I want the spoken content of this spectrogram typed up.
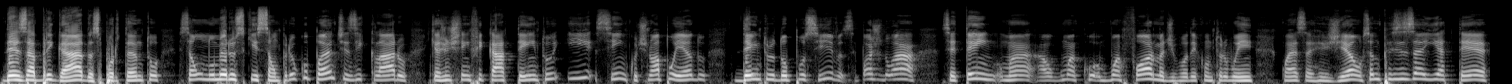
desabrigadas. Portanto, são números que são preocupantes e, claro, que a gente tem que ficar atento e, sim, continuar apoiando dentro do possível. Você pode doar, você tem uma, alguma, alguma forma de poder contribuir com essa região, você não precisa ir até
